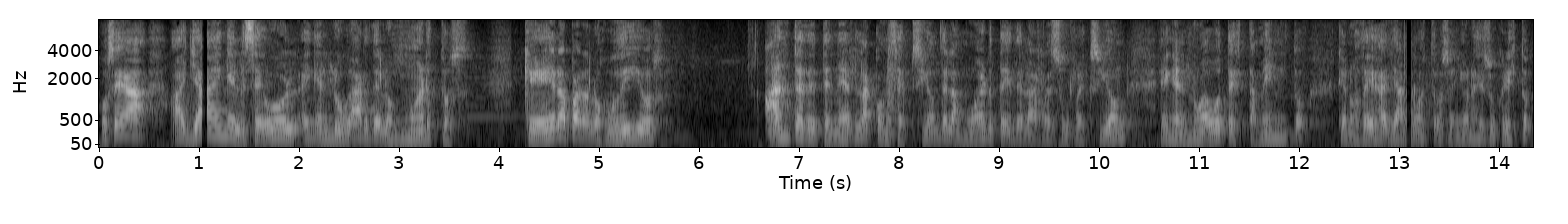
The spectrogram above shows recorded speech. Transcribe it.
O sea, allá en el Seol, en el lugar de los muertos, que era para los judíos, antes de tener la concepción de la muerte y de la resurrección en el Nuevo Testamento, que nos deja ya nuestro Señor Jesucristo,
